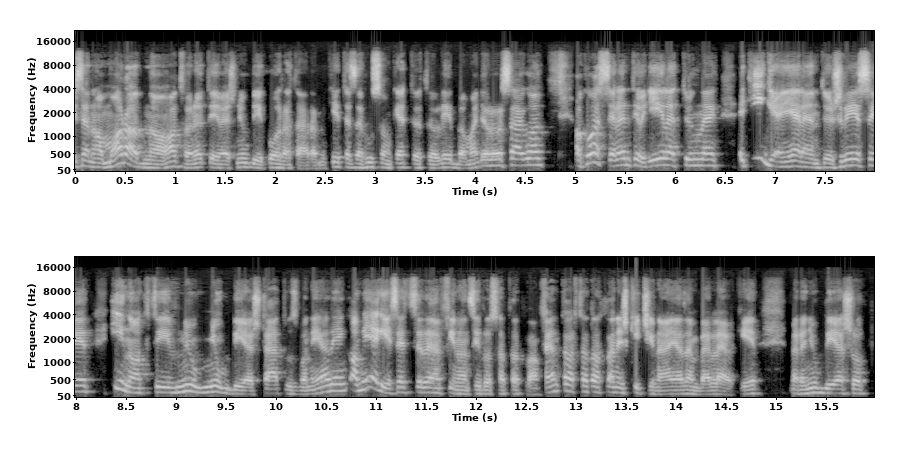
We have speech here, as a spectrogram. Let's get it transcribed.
hiszen ha maradna a 65 éves nyugdíjkorhatár, ami 2022-től lép be Magyarországon, akkor azt jelenti, hogy életünknek egy igen jelentős részét inaktív nyugdíjas státuszban élnénk, ami egész egyszerűen finanszírozhatatlan, fenntarthatatlan, és kicsinálja az ember lelkét, mert a nyugdíjasok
